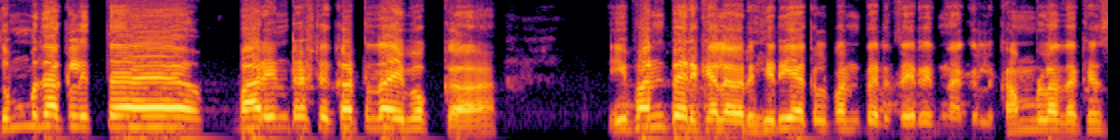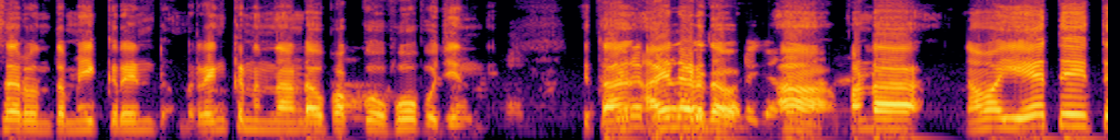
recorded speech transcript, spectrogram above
ದುಂಬು ದಾಖಲಿತ್ತೆ ಬಾರಿ ಇಂಟ್ರೆಸ್ಟ್ ಕಟ್ಟದ ಈ ಬೊಕ್ಕ ಈ ಪನ್ಪೇರ್ ಕೆಲವರು ಹಿರಿಯಕಲ್ ಪನ್ಪೇರ್ ತೆರಿದ್ನಕಲ್ ಕಂಬಳದ ಕೆಸರು ಅಂತ ಮೀಕ್ ರೆಂಟ್ ರೆಂಕನ ಅಂಡ ಪಕ್ಕ ಹೋಪು ಜಿಂದಿ. ಐನಡ್ದವ ಹಾ ಪಂಡ ನಮ ಏತೆ ಇತ್ತ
